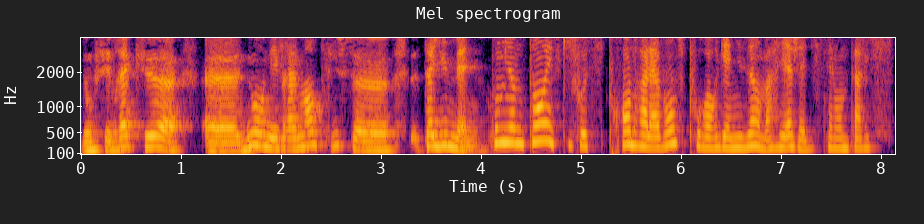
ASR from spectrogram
Donc c'est vrai que euh, nous, on est vraiment plus euh, taille humaine. Combien de temps est-ce qu'il faut s'y prendre à l'avance pour organiser un mariage à Disneyland Paris?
